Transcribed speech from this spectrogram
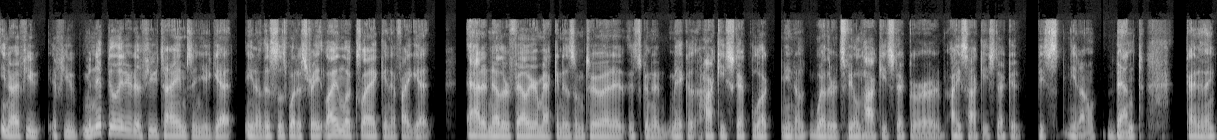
you know, if you, if you manipulate it a few times and you get, you know, this is what a straight line looks like. And if I get, add another failure mechanism to it, it it's going to make a hockey stick look, you know, whether it's field hockey stick or ice hockey stick, it be, you know, bent kind of thing.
